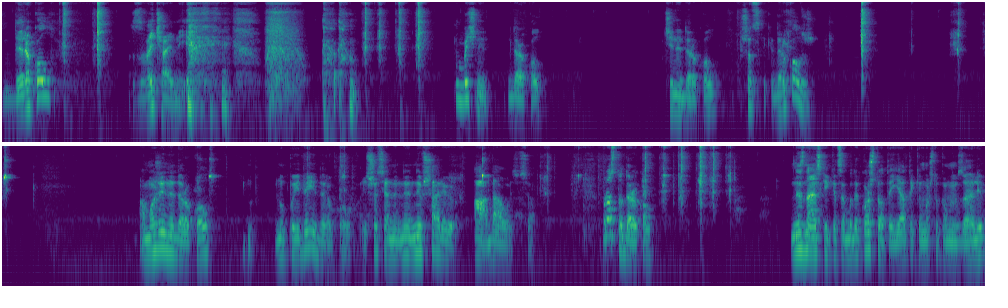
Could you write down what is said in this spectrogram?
Дирокол. Звичайний. Обичний дирокол. Чи не дирокол? Що це таке? Дирокол ж? А може і не дирокол. Ну, по ідеї дирокол. І щось я не, не, не вшарюю. А, да, ось, все. Просто дирокол. Не знаю, скільки це буде коштувати. Я такими штуками взагалі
